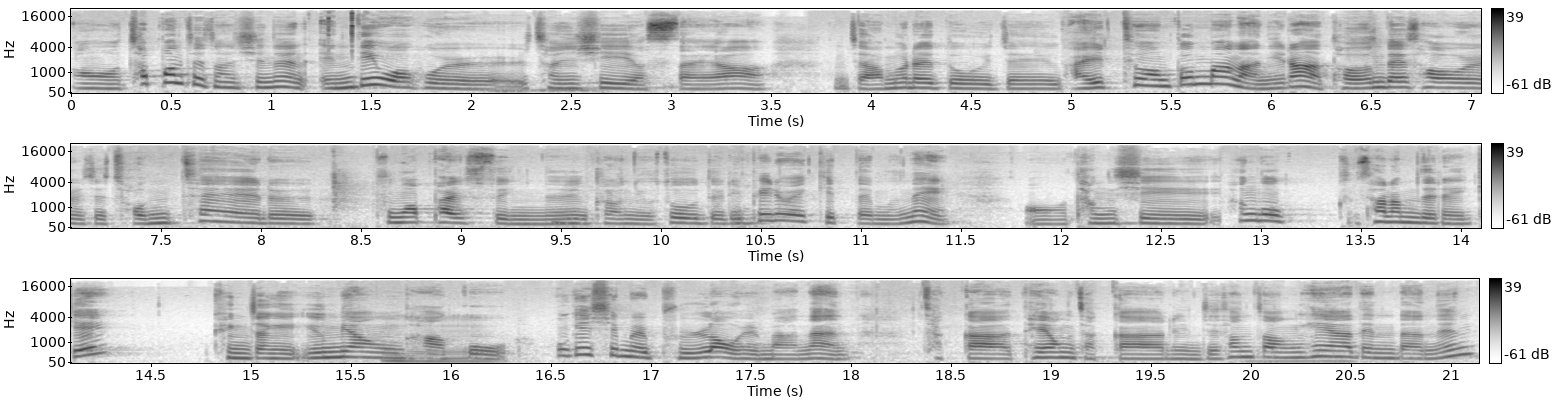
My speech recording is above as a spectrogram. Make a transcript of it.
어, 첫 번째 전시는 앤디 워홀 전시였어요. 이제 아무래도 이제 알트원뿐만 아니라 더현대 서울 이제 전체를 붕업할 수 있는 음. 그런 요소들이 음. 필요했기 때문에 어, 당시 한국 사람들에게 굉장히 유명하고 호기심을 불러올 만한 작가 대형 작가를 이제 선정해야 된다는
